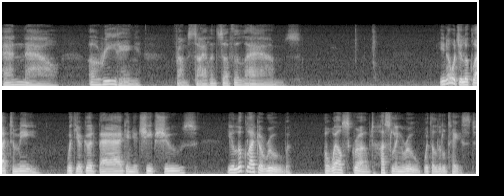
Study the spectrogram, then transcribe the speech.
And now, a reading from Silence of the Lambs. You know what you look like to me, with your good bag and your cheap shoes? You look like a rube a well scrubbed, hustling rube with a little taste.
